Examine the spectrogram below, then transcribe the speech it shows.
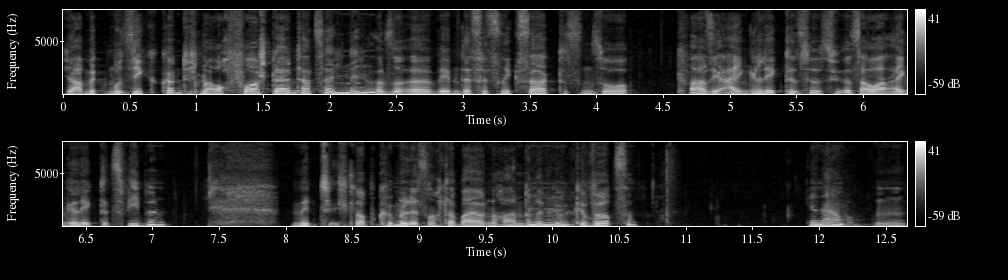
ja, mit Musik könnte ich mir auch vorstellen tatsächlich. Mhm. Also äh, wem das jetzt nichts sagt, das sind so quasi eingelegte, sauer eingelegte Zwiebeln mit, ich glaube, Kümmel ist noch dabei und noch andere mhm. Gewürze. Genau. Mhm.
